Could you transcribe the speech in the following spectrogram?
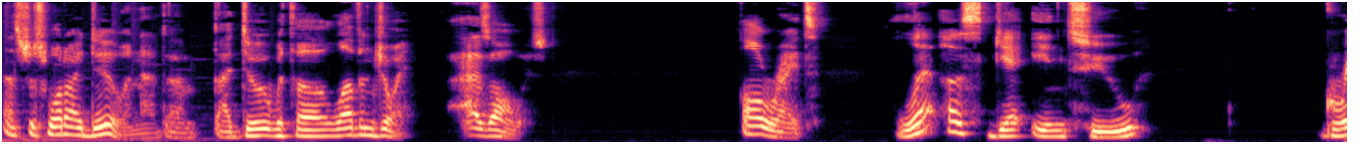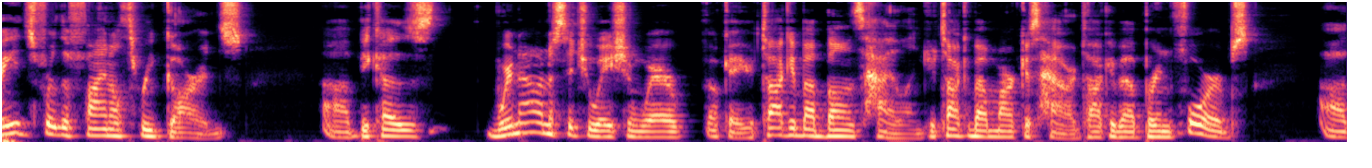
that's just what I do, and I, um, I do it with uh, love and joy, as always. All right let us get into grades for the final three guards uh, because we're now in a situation where okay you're talking about bones hyland you're talking about marcus howard talking about bryn forbes. Uh,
